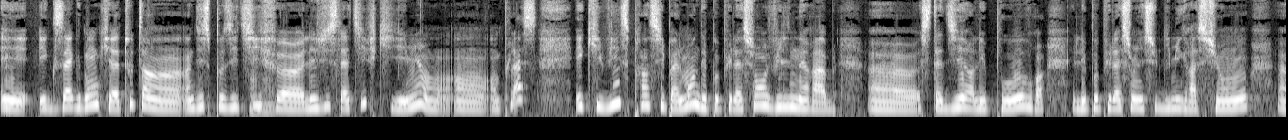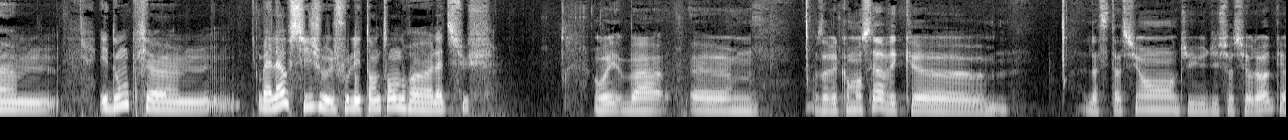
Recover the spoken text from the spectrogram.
Et exact, donc il y a tout un, un dispositif Mhm. législatif qui est mis en, en- en place et qui vise principalement des populations vulnérables, euh, c'est-à-dire les pauvres, les populations issues de l'immigration. euh, et donc euh, bah là aussi, je, je voulais t'entendre euh, là-dessus. Oui, bah, euh, vous avez commencé avec euh, la citation du, du sociologue.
